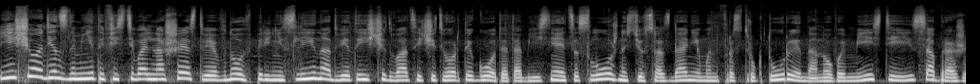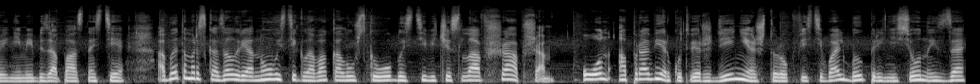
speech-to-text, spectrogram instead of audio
Еще один знаменитый фестиваль нашествия вновь перенесли на 2024 год. Это объясняется сложностью созданием инфраструктуры на новом месте и соображениями безопасности. Об этом рассказал РИА Новости глава Калужской области Вячеслав Шапша. Он опроверг утверждение, что рок-фестиваль был перенесен из-за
